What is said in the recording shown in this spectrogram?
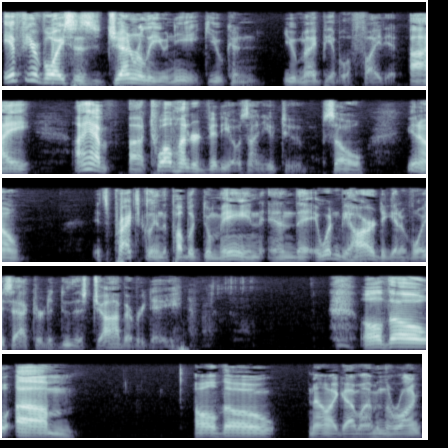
if your voice is generally unique, you can you might be able to fight it. I I have uh, 1,200 videos on YouTube, so you know it's practically in the public domain, and they, it wouldn't be hard to get a voice actor to do this job every day although, um, although now I got I'm in the wrong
